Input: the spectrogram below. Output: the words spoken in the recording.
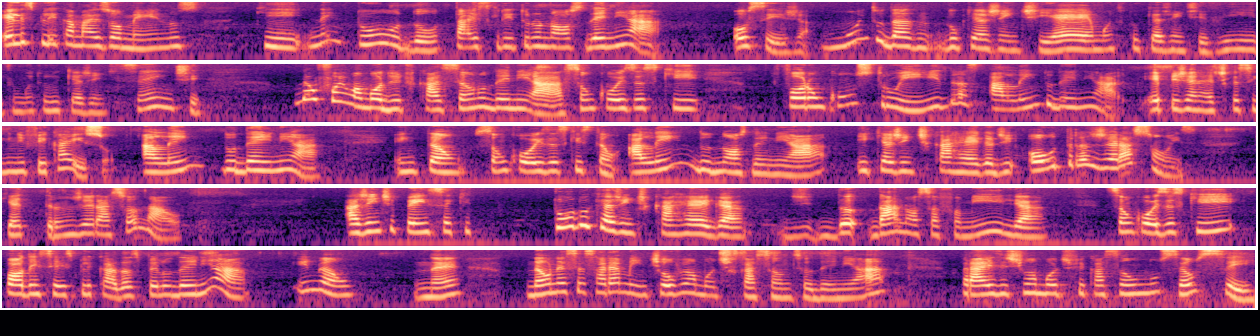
Ele explica mais ou menos que nem tudo está escrito no nosso DNA. Ou seja, muito da, do que a gente é, muito do que a gente vive, muito do que a gente sente não foi uma modificação no DNA, são coisas que foram construídas além do DNA. Epigenética significa isso, além do DNA. Então, são coisas que estão além do nosso DNA e que a gente carrega de outras gerações, que é transgeracional. A gente pensa que tudo que a gente carrega de, da nossa família são coisas que podem ser explicadas pelo DNA. E não, né? Não necessariamente houve uma modificação no seu DNA para existir uma modificação no seu ser.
